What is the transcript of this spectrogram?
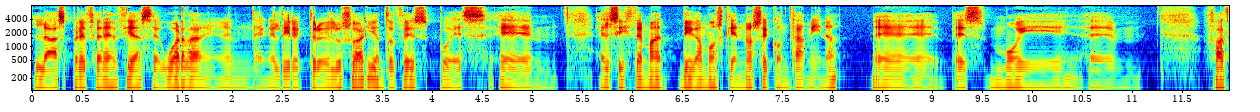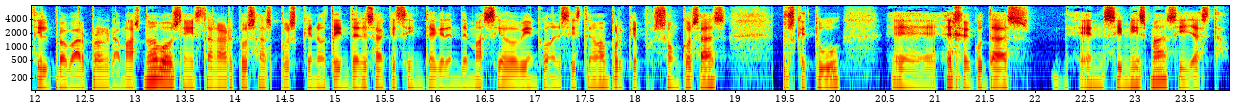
las preferencias se guardan en, el directorio del usuario, entonces pues em, el sistema digamos que no se contamina. Eh, es muy em, fácil probar programas nuevos e instalar cosas pues que no te interesa que se integren demasiado bien con el sistema porque pues son cosas pues que tú eh, ejecutas en sí mismas y ya está.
